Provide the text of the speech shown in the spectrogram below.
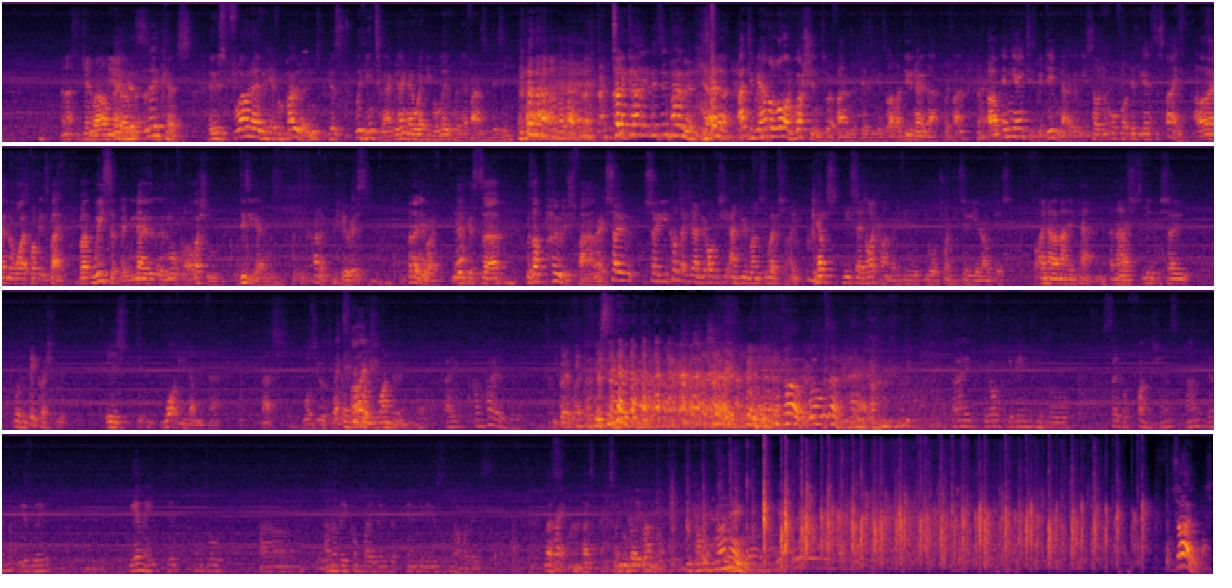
And that's the Well, gentleman on the Lucas. Lucas, who's flown over here from Poland, because with the internet, we don't know where people live when they're fans of Dizzy. so Charlie lives in Poland. Actually, we have a lot of Russians who are fans of Dizzy as well. I do know that for a fact. Um, in the 80s, we did know that we sold an awful lot of Dizzy games to Spain. And I don't know why it's probably in Spain. But recently, we know that there's an awful lot of Russian Dizzy games, which is kind of curious. But anyway, Yeah. Lucas uh, was a Polish fan. Right, so, so you contacted Andrew. Obviously, Andrew runs the website. Yep. He's- He says I can't do anything with your 22-year-old disc, but I know a man who can, and that's Lucas. So, well, the big question is, what have you done with that? That's What's yours? what Next everybody's slide. wondering. I compiled it. You got it right. oh, well done. I wrote the game into set of functions and then re- remade it into um, another compiler that can be used nowadays. That's, Right. that's When you excellent. got it running. You got it running. So,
